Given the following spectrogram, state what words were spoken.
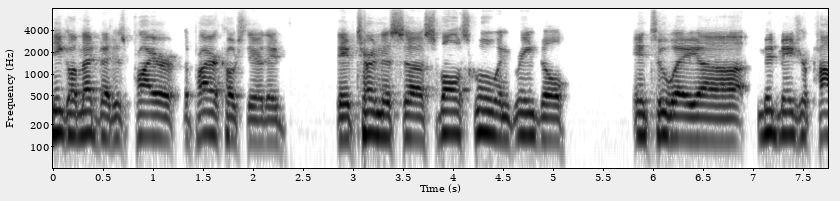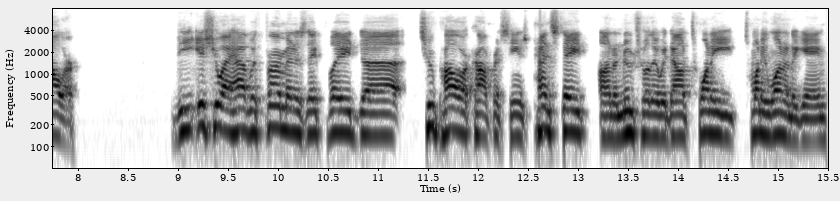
Niko Medved, his prior the prior coach there. They've they've turned this uh, small school in Greenville into a uh, mid-major power. The issue I have with Furman is they played uh, two power conference teams. Penn State on a neutral, they were down 20, 21 in the game.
